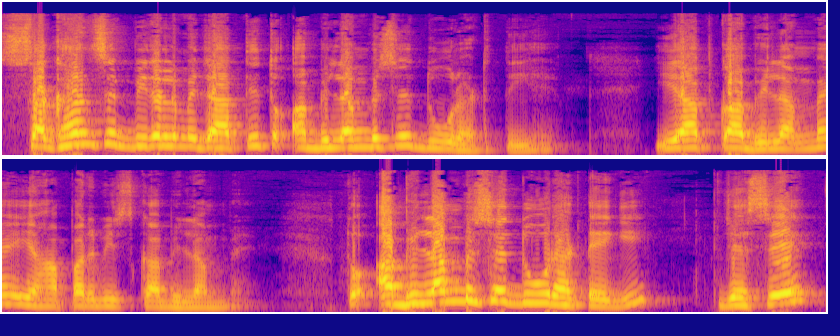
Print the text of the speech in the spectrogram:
सघन से बिरल में जाती है तो अभिलंब से दूर हटती है। ये आपका अभिलंब है, यहाँ पर भी इसका अभिलंब है। तो अभिलंब से दूर हटेगी, जैसे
